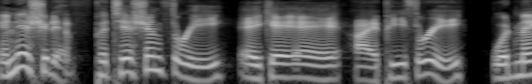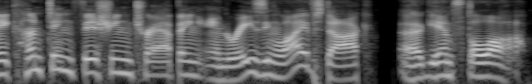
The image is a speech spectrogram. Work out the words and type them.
Initiative Petition 3, aka IP3, would make hunting, fishing, trapping, and raising livestock against the law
